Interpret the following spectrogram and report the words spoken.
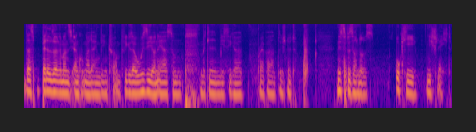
Das Battle sollte man sich angucken, allein wegen Trump. Wie gesagt, Wizzy on Air ist so ein pff, mittelmäßiger Rapper-Durchschnitt. Nichts Besonderes. Okay, nicht schlecht.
